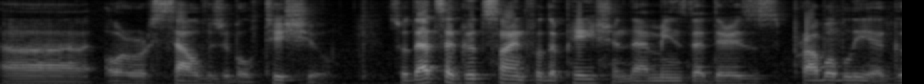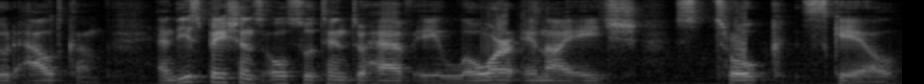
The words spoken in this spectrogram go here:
uh, or salvageable tissue. So that's a good sign for the patient. That means that there is probably a good outcome. And these patients also tend to have a lower NIH stroke scale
